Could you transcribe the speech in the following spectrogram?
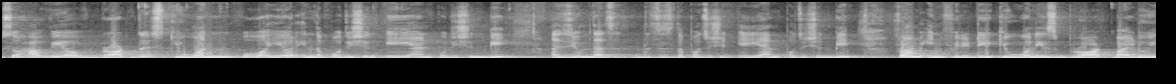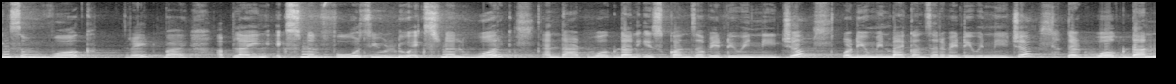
So how we have brought this q1 over here in the position a and position b assume that this is the position a and position b. From infinity q1 is brought by doing some work right? By applying external force you will do external work and that work done is conservative in nature. What do you mean by conservative in nature? That work done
